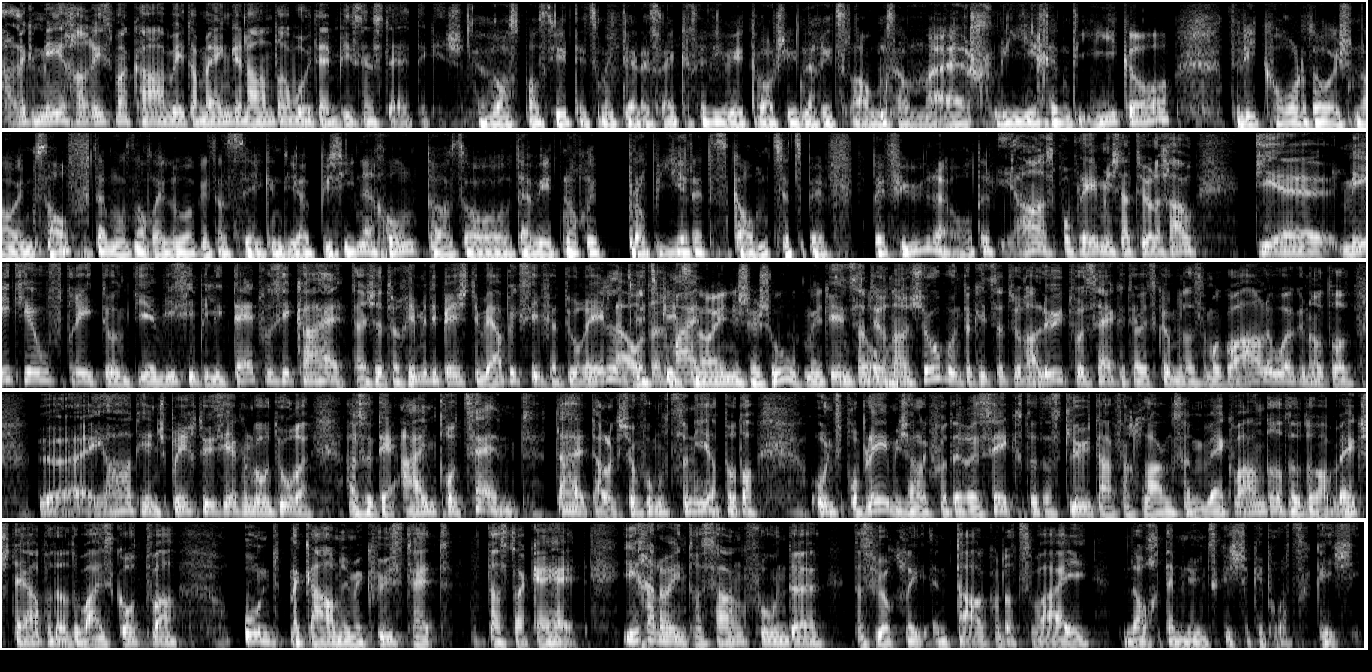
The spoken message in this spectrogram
alle mehr Charisma gehabt, wie der Menge anderer, die in diesem Business tätig ist. Was passiert jetzt mit dieser Sekte? Die wird wahrscheinlich jetzt langsam äh, schleichend eingehen. Der Ricordo ist noch im Saft, der muss noch ein bisschen schauen, dass irgendwie etwas reinkommt. Also der wird noch ein bisschen probieren, das Ganze zu befeuern, oder? Ja, das Problem ist natürlich auch, die äh, Medienauftritte und die Visibilität, die sie hatte, das war natürlich immer die beste Werbung für Durella, oder? Jetzt gibt es noch einen Schub mit Gibt es natürlich noch einen Schub und da gibt es natürlich auch Leute, die sagen, ja, jetzt können wir das mal anschauen oder äh, ja, die entspricht uns irgendwo durch. Also der der 1%, das hat eigentlich schon funktioniert, oder? Und das Problem ist eigentlich von dieser Sekte, dass die Leute einfach langsam wegwandern oder wegsterben oder weiß Gott was und man gar nicht mehr gewusst hat, dass das geht. Ich habe noch interessant gefunden, dass wirklich ein Tag oder zwei nach dem 90. Geburtstag ist.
